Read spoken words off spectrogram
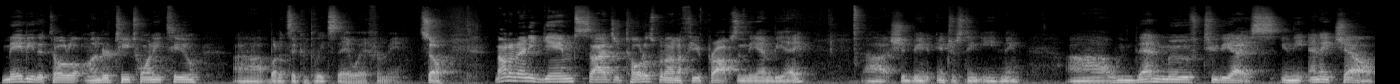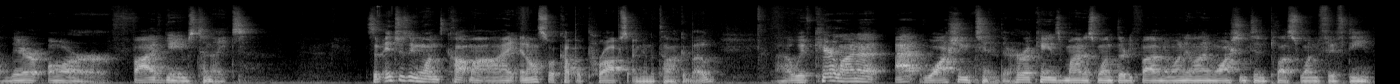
Maybe the total under 222, uh, but it's a complete stay away from me. So not on any game sides or totals, but on a few props in the NBA. Uh, should be an interesting evening. Uh, we then move to the ice. In the NHL, there are five games tonight. Some interesting ones caught my eye, and also a couple props I'm going to talk about. Uh, we have Carolina at Washington. The Hurricanes minus 135 and the money line. Washington plus 115.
